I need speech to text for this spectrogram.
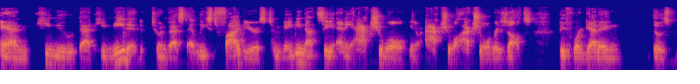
And he knew that he needed to invest at least five years to maybe not see any actual, you know, actual, actual results before getting those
